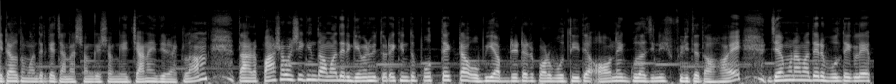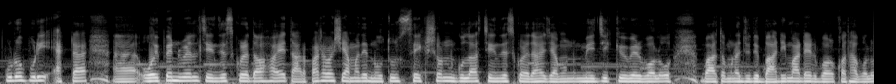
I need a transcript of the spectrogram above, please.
এটাও তোমাদেরকে জানার সঙ্গে সঙ্গে জানাই দিয়ে রাখলাম। তার পাশাপাশি কিন্তু আমাদের গেমের ভিতরে কিন্তু প্রত্যেকটা ওবি আপডেটের পরবর্তীতে অনেকগুলো জিনিস ফ্রিতে দেওয়া হয়। যেমন আমাদের বলতে গেলে পুরোপুরি একটা ওয়েপেন রেল চেঞ্জেস করে দেওয়া হয়। তার পাশাপাশি আমাদের নতুন সেকশনগুলো চেঞ্জেস করে দেওয়া হয়, যেমন ম্যাজিক কিউবের বলো, বা তোমরা যদি বাডি মার্ডের কথা বলো,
